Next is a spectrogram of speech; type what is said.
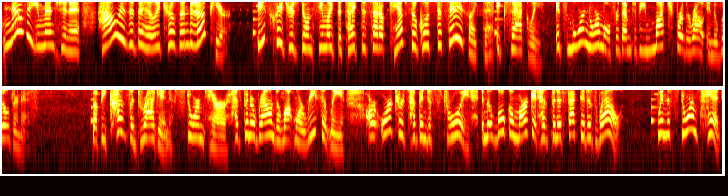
Now that you mention it, how is it the hilichurls ended up here? These creatures don't seem like the type to set up camp so close to cities like that. Exactly. It's more normal for them to be much further out in the wilderness. But because the dragon, Storm Terror, has been around a lot more recently, our orchards have been destroyed and the local market has been affected as well. When the storms hit,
